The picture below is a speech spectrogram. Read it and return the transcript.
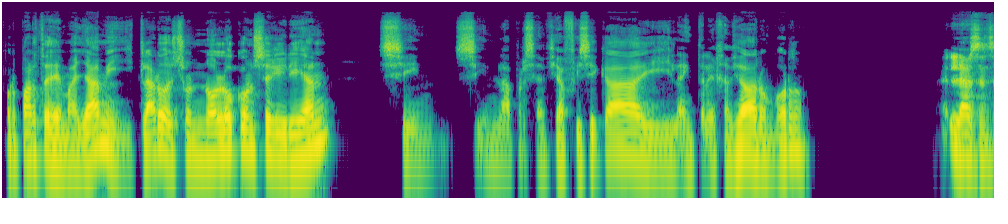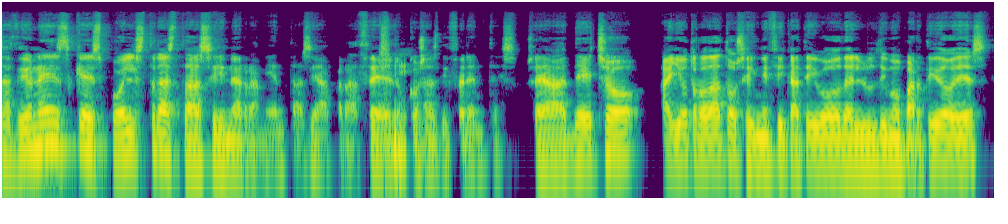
por parte de Miami. Y claro, eso no lo conseguirían sin, la presencia física y la inteligencia de Aaron Gordon. La sensación es que Spoelstra está sin herramientas ya para hacer cosas diferentes. O sea, de hecho, hay otro dato significativo del último partido, es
